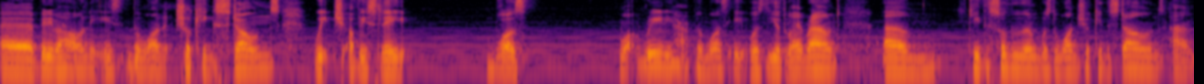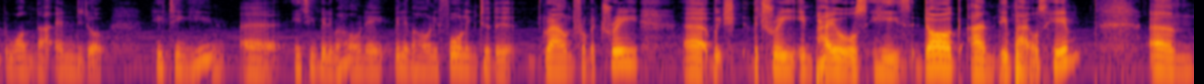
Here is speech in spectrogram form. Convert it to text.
Uh, Billy Mahoney is the one chucking stones, which obviously was what really happened was it was the other way around. Um, Keith Sutherland was the one chucking the stones, and the one that ended up hitting him, uh, hitting Billy Mahoney. Billy Mahoney falling to the ground from a tree, uh, which the tree impales his dog and impales him, um,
